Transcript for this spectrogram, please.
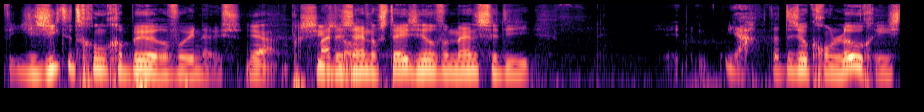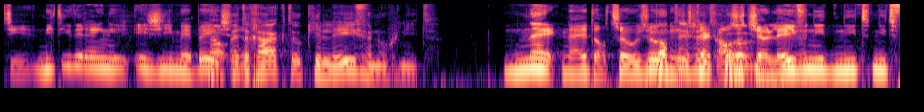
Je ziet het gewoon gebeuren voor je neus. Ja, precies. maar er dat. zijn nog steeds heel veel mensen die... Ja, dat is ook gewoon logisch. Die, niet iedereen is hiermee bezig. Nou, het raakt ook je leven nog niet. Nee, nee, dat sowieso Dat niet. Kijk, het als het jouw leven niet, niet, niet,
